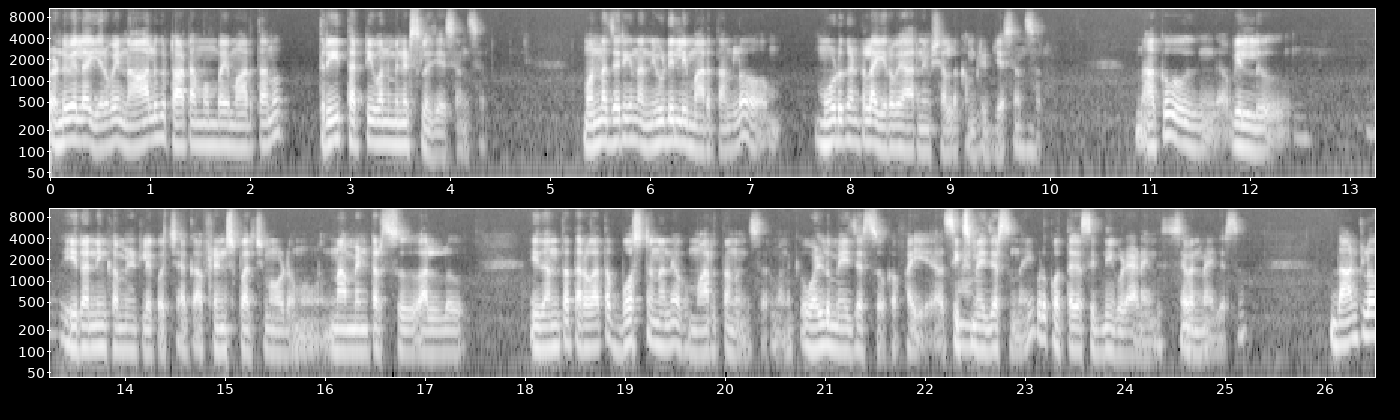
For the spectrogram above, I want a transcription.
రెండు వేల ఇరవై నాలుగు Tata Mumbai marathon three thirty one మినిట్స్లో చేశాను సార్. మొన్న జరిగిన న్యూఢిల్లీ మారథాన్లో మూడు గంటల ఇరవై ఆరు నిమిషాల్లో కంప్లీట్ చేశాను సార్. నాకు వీళ్ళు ఈ రన్నింగ్ కమ్యూనిటీలోకి వచ్చాక ఫ్రెండ్స్ పరిచయం అవడము నా మెంటర్స్ వాళ్ళు ఇదంతా తర్వాత బోస్టన్ అనే ఒక మారథాన్ ఉంది సార్ మనకి. వరల్డ్ మేజర్స్ ఒక ఫైవ్ సిక్స్ మేజర్స్ ఉన్నాయి. ఇప్పుడు కొత్తగా సిడ్నీ కూడా యాడ్ అయింది సెవెన్ మేజర్స్. దాంట్లో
